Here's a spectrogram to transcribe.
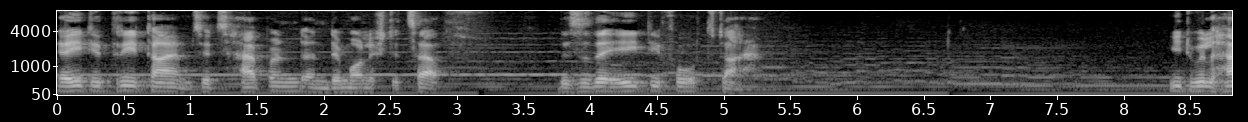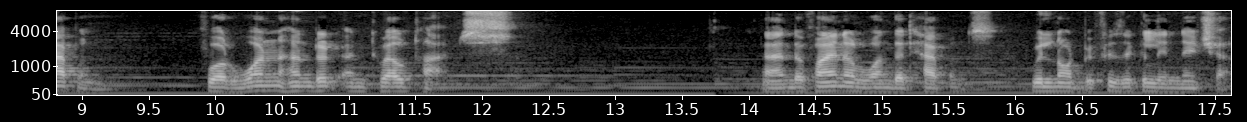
Eighty-three times it's happened and demolished itself. This is the eighty-fourth time. It will happen for one hundred and twelve times. And the final one that happens will not be physical in nature.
